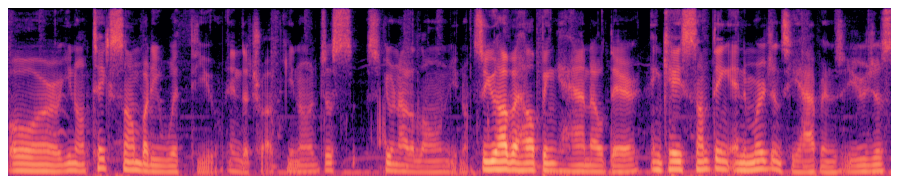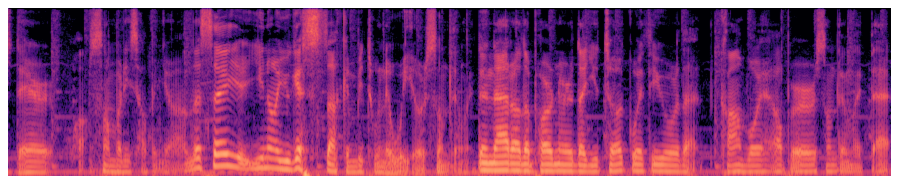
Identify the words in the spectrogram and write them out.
or you know take somebody with you in the truck you know just so you're not alone you know. So you have a helping hand out there. In case something an emergency happens you're just there while somebody's helping you out. Let's say you know you get stuck in between the wheel or something like that. then that other partner that you took with you or that convoy helper or something like that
